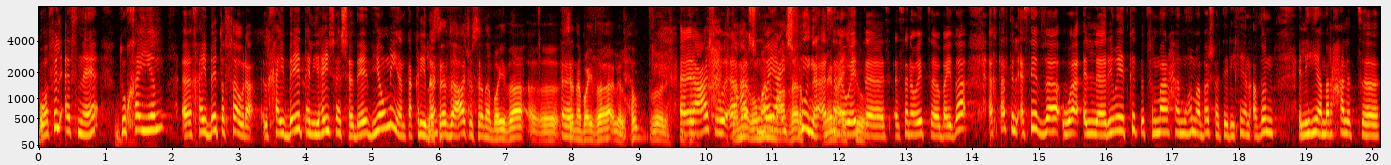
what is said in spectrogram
وفي الأثناء تخيم خيبات الثورة الخيبات اللي يعيشها الشباب يوميا تقريبا. الأساتذة عاشوا سنة بيضاء سنة بيضاء للحب. عاشوا عاشوا ويعيشون سنوات سنوات بيضاء. اخترت الاساتذه والرواية كتبت في المرحلة مهمة برشا تاريخيا أظن اللي هي مرحلة آه،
